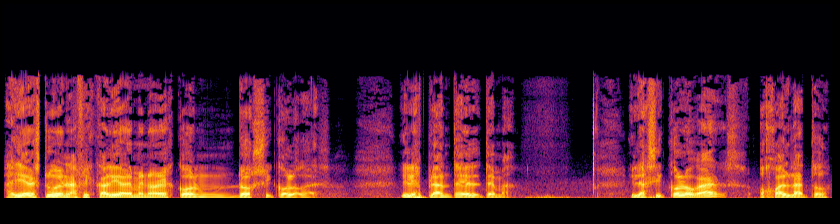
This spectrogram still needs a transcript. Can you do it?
Ayer estuve en la Fiscalía de Menores con dos psicólogas y les planteé el tema. Y las psicólogas, ojo al dato,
